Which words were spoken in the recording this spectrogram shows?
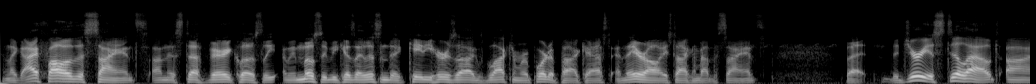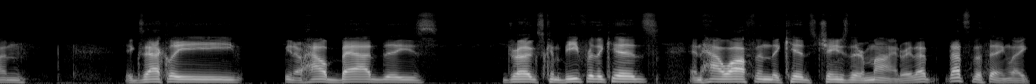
And like I follow the science on this stuff very closely. I mean, mostly because I listen to Katie Herzog's Blocked and Reported podcast, and they are always talking about the science. But the jury is still out on exactly, you know, how bad these drugs can be for the kids and how often the kids change their mind, right? That that's the thing. Like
